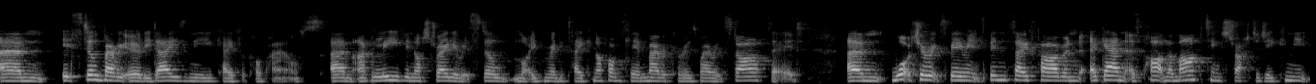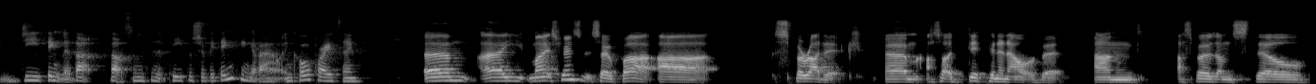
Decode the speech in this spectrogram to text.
um, it's still very early days in the UK for Clubhouse. Um, I believe in Australia it's still not even really taken off. Obviously, America is where it started. Um, what's your experience been so far? And again, as part of a marketing strategy, can you do you think that, that that's something that people should be thinking about incorporating? Um, I my experience of it so far are sporadic. Um, I sort of dip in and out of it, and I suppose I'm still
